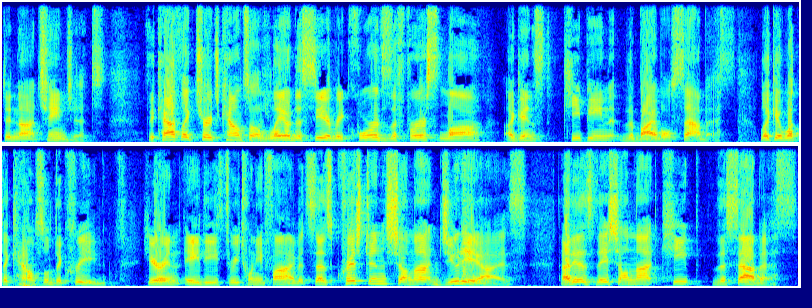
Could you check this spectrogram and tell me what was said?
did not change it. The Catholic Church Council of Laodicea records the first law against keeping the Bible Sabbath. Look at what the council decreed here in AD 325. It says, Christians shall not Judaize, that is, they shall not keep the Sabbath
